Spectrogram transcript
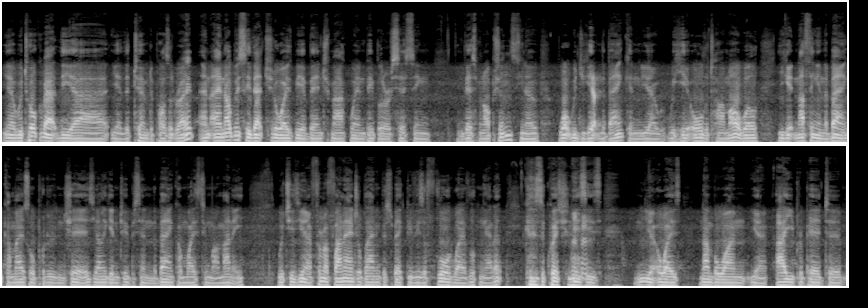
you know, we talk about the uh, you know the term deposit rate, and and obviously that should always be a benchmark when people are assessing investment options. You know, what would you get Yep. in the bank? And you know, we hear all the time, oh well, you get nothing in the bank. I may as well put it in shares. You're only getting two percent in the bank. I'm wasting my money. Which is, you know, from a financial planning perspective, is a flawed way of looking at it. Because the question is, is you know, always number one, you know, are you prepared to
